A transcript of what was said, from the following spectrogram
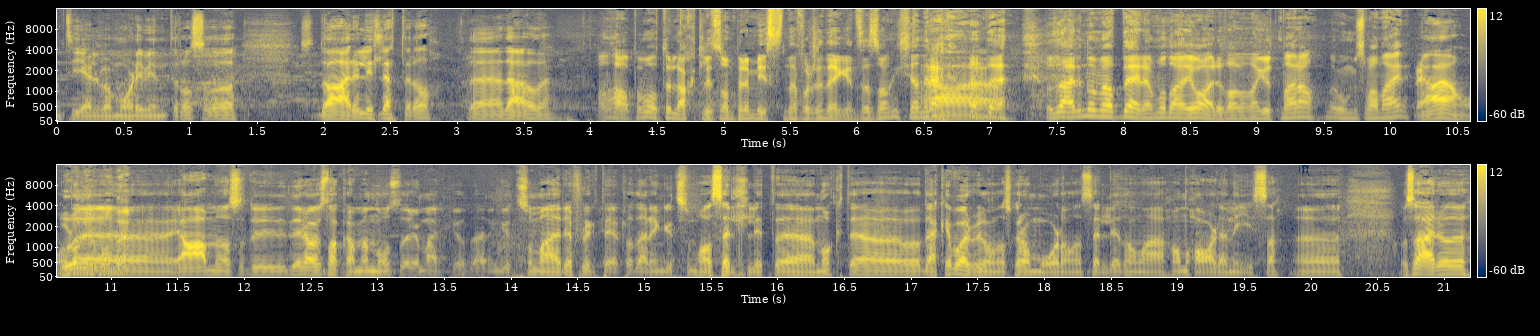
10-11 mål i vinter også. Så, så da er det litt lettere, da. Det, det er jo det. Han har på en måte lagt litt sånn premissene for sin egen sesong, kjenner jeg. Ja, ja. Det, og så er det noe med at dere må da ivareta denne gutten her, da, ung som han er. Ja, ja. Hvordan Hvordan gjør man det? Ja, men altså, du, Dere har jo snakka med ham nå, så dere merker jo at det er en gutt som er reflektert, og det er en gutt som har selvtillit eh, nok. Det, og det er ikke bare fordi han skal ha mål, han har selvtillit. Han, er, han har den i seg. Uh, og så er det jo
